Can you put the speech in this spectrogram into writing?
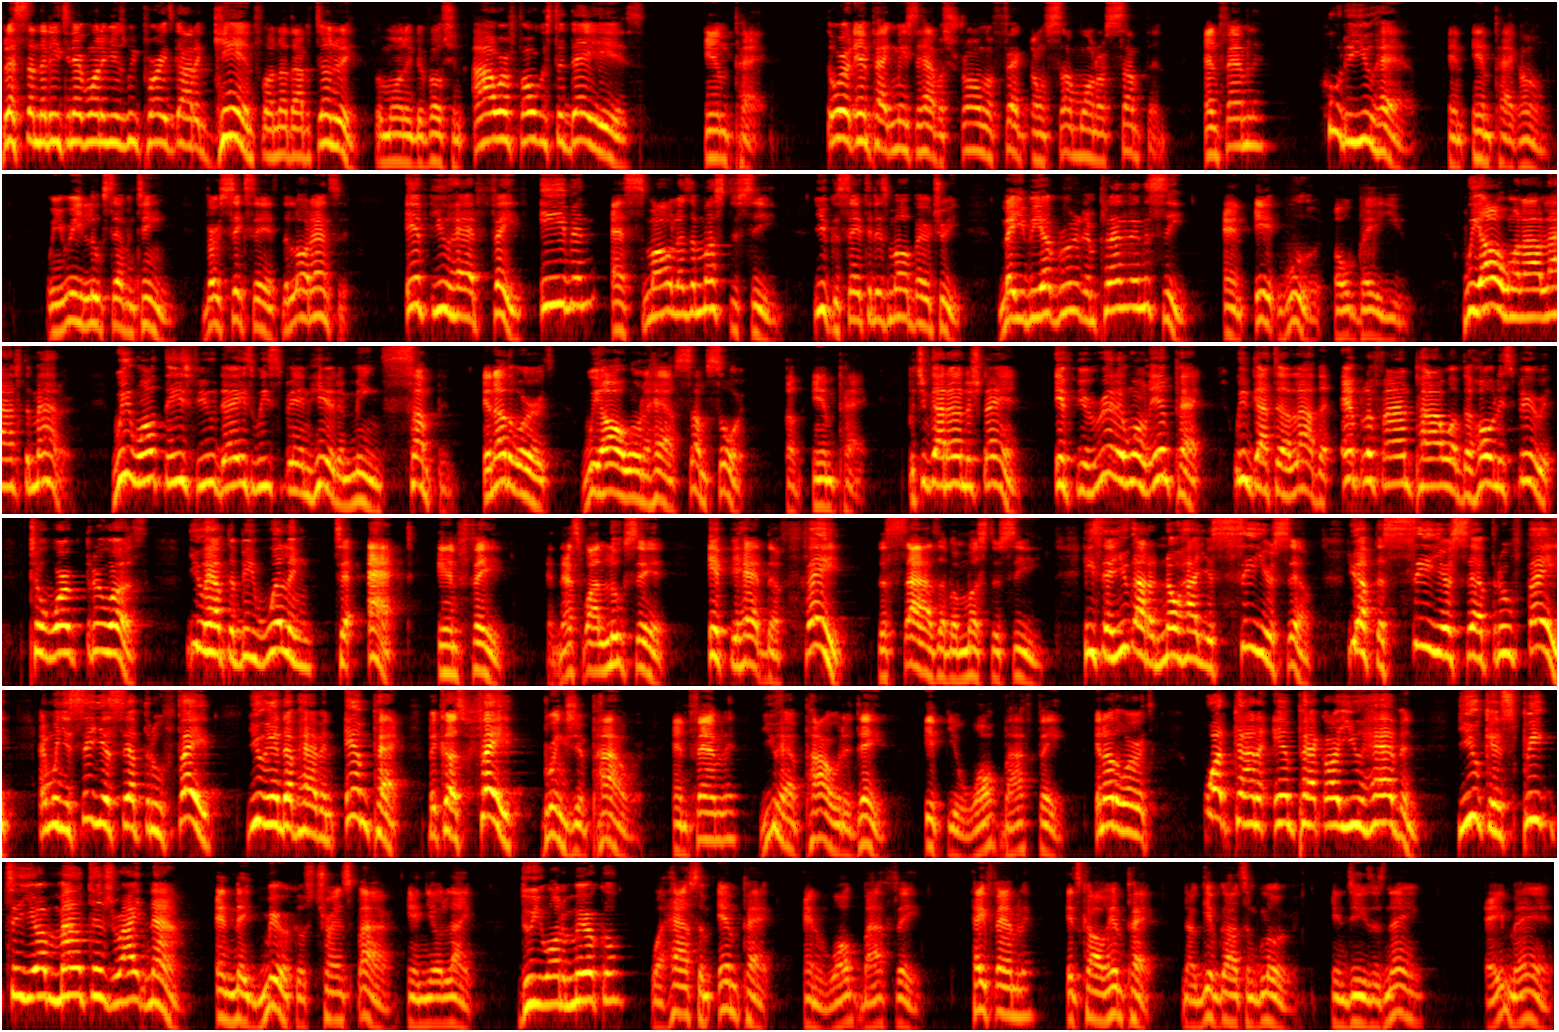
Bless Sunday to each and every one of you as we praise God again for another opportunity for morning devotion. Our focus today is impact. The word impact means to have a strong effect on someone or something. And family, who do you have an impact on? When you read Luke 17, verse 6 says, The Lord answered, If you had faith, even as small as a mustard seed, you could say to this mulberry tree, May you be uprooted and planted in the sea, and it would obey you. We all want our lives to matter. We want these few days we spend here to mean something. In other words, we all want to have some sort of impact. But you've got to understand, if you really want impact, we've got to allow the amplifying power of the Holy Spirit to work through us. You have to be willing to act in faith. And that's why Luke said, if you had the faith the size of a mustard seed, he said, you got to know how you see yourself. You have to see yourself through faith. And when you see yourself through faith, you end up having impact because faith brings you power. And family, you have power today if you walk by faith. In other words, what kind of impact are you having? You can speak to your mountains right now and make miracles transpire in your life. Do you want a miracle? Well, have some impact and walk by faith. Hey, family, it's called impact. Now give God some glory. In Jesus' name, amen.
